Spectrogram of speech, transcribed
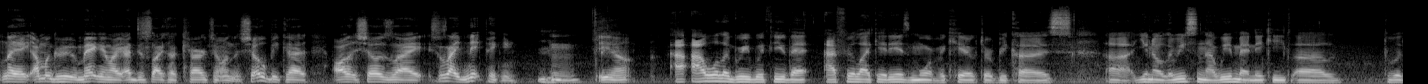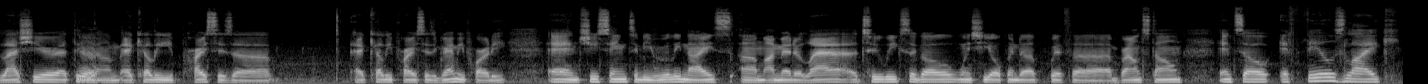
Like I'm agree with Megan. Like I just like her character on the show because all it shows like she's like nitpicking. Mm-hmm. You know, I, I will agree with you that I feel like it is more of a character because, uh, you know, Larissa and I we met Nicci uh, last year at the Yeah. um, at Kelly Price's uh, at Kelly Price's Grammy party, and she seemed to be really nice. Um, I met her la- two weeks ago when she opened up with uh, Brownstone, and so it feels like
